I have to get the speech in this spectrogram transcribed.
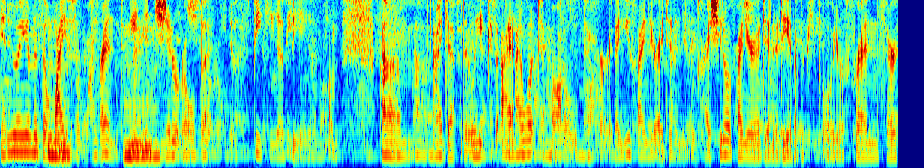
and who I am as a wife and a friend. I mean, in mm. general, but you know, speaking of being a mom, um, I definitely because I, I want to model to her that you find your identity in Christ. You don't find your identity in other people or your friends or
